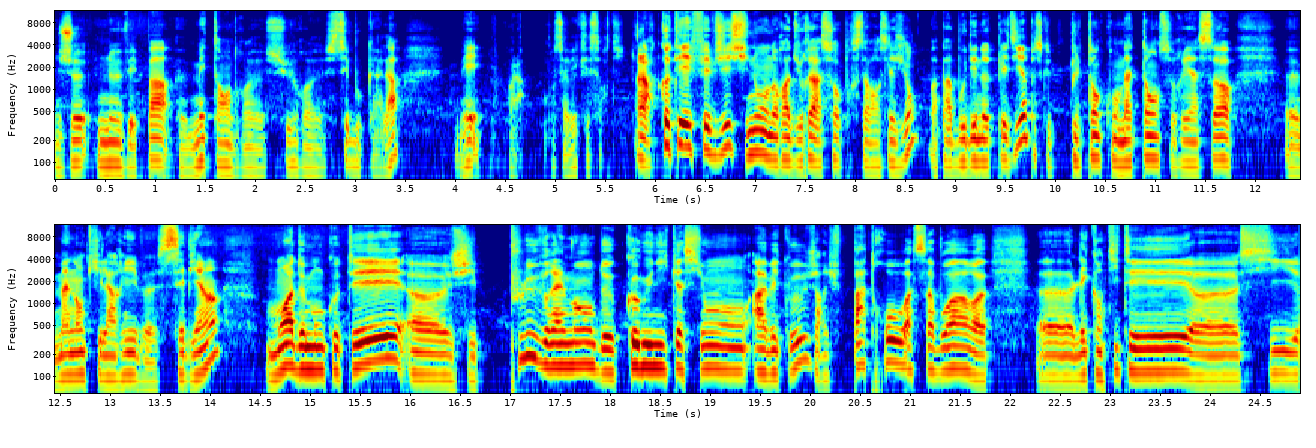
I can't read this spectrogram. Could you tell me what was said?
Je ne vais pas euh, m'étendre sur ces bouquins-là, mais voilà, vous savez que c'est sorti. Alors, côté FFG, sinon on aura du réassort pour Star Wars Légion. On va pas bouder notre plaisir, parce que depuis le temps qu'on attend ce réassort, maintenant qu'il arrive, c'est bien. Moi, de mon côté, j'ai plus vraiment de communication avec eux, j'arrive pas trop à savoir euh, euh, les quantités, euh, si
